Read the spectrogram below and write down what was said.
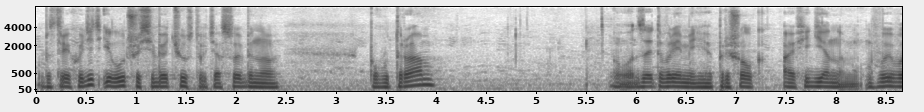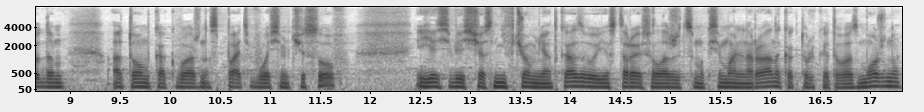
Быстрее худеть и лучше себя чувствовать, особенно по утрам. Вот за это время я пришел к офигенным выводам о том, как важно спать 8 часов. Я себе сейчас ни в чем не отказываю, я стараюсь ложиться максимально рано, как только это возможно,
